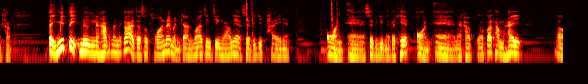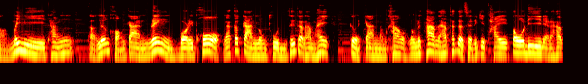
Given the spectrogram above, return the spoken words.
นะครับ แต่อีกมิติหนึ่งนะครับมันก็อาจจะสะท้อนได้เหมือนกันว่าจริง ๆ แล้วเนี่ยเศรษฐกิจไทยเนี่ยอ่อนแอเศรษฐกิจในประเทศอ่อนแอนะครับแล้วก็ทำให้อ่อไม่มีทั้งเรื่องของการเร่งบริโภค และก็การลงทุนซึ่งจะทำให้เกิดการนำเข้าลองนึกภาพนะครับ ถ้าเกิดเศรษฐกิจไทยโตดีเนี่ยนะครับ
